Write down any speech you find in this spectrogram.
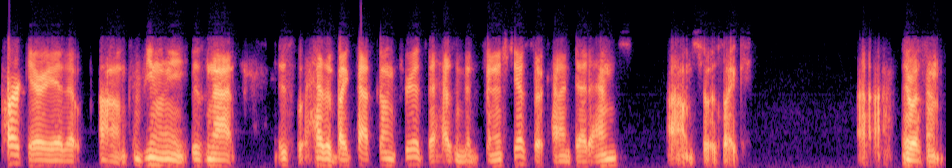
park area that um, conveniently is not is has a bike path going through it that hasn't been finished yet, so it kind of dead ends. Um, so it was like uh, there wasn't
